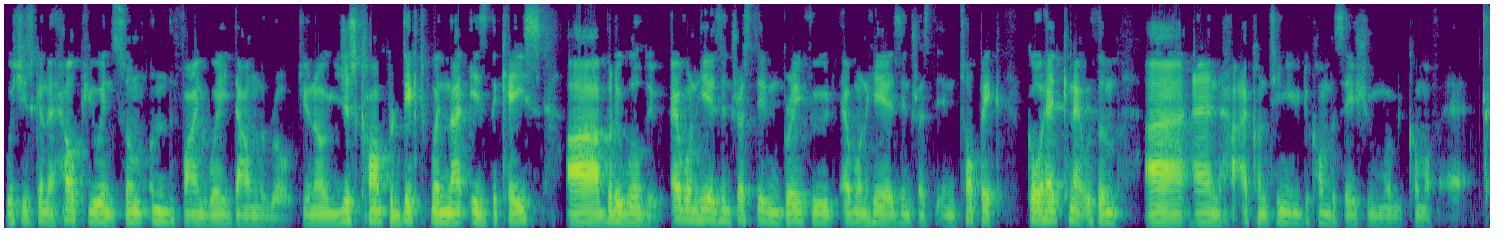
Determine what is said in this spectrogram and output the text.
which is going to help you in some undefined way down the road. You know, you just can't predict when that is the case, uh, but it will do. Everyone here is interested in brain food. Everyone here is interested in topic. Go ahead, connect with them, uh, and ha- continue the conversation when we come off air.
